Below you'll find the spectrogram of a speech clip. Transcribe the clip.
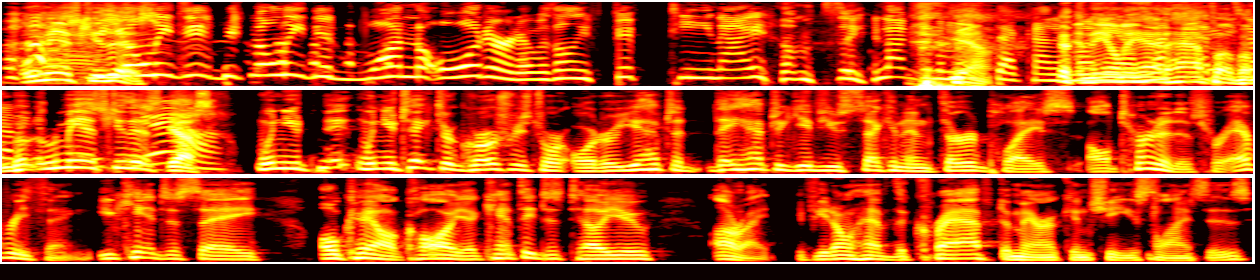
Let me ask you But this. only did, you only did one order, and it was only 15 items, so you're not going to make Yeah. that kind of money. and they only on had half of them. But let me ask you this: Yeah. when you take when you take their grocery store order, you have to they have to give you second and third place alternatives for everything. You can't just say, "Okay, I'll call you." Can't they just tell you, "All right, if you don't have the Kraft American cheese slices,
